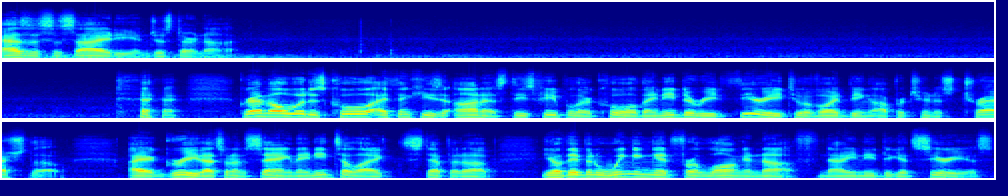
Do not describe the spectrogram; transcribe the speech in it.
as a society and just are not. Graham Elwood is cool. I think he's honest. These people are cool. They need to read theory to avoid being opportunist trash, though. I agree. That's what I'm saying. They need to, like, step it up. You know, they've been winging it for long enough. Now you need to get serious.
